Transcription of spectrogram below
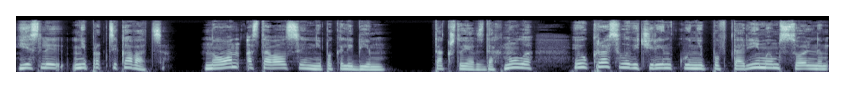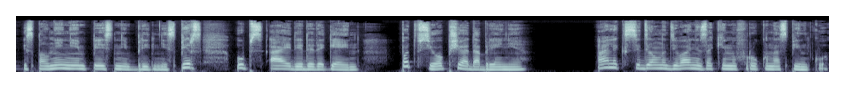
если не практиковаться? Но он оставался непоколебим. Так что я вздохнула и украсила вечеринку неповторимым сольным исполнением песни Бритни Спирс «Oops, I did it again», под всеобщее одобрение. Алекс сидел на диване, закинув руку на спинку.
